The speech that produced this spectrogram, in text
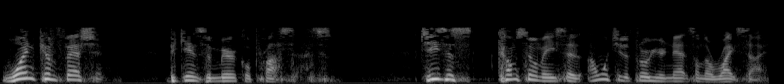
One confession begins the miracle process. Jesus comes to him and he says, I want you to throw your nets on the right side.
